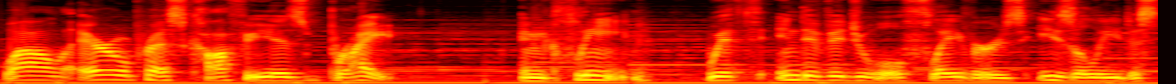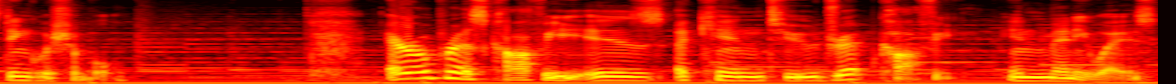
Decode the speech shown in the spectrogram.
while AeroPress coffee is bright and clean, with individual flavors easily distinguishable. AeroPress coffee is akin to drip coffee in many ways,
